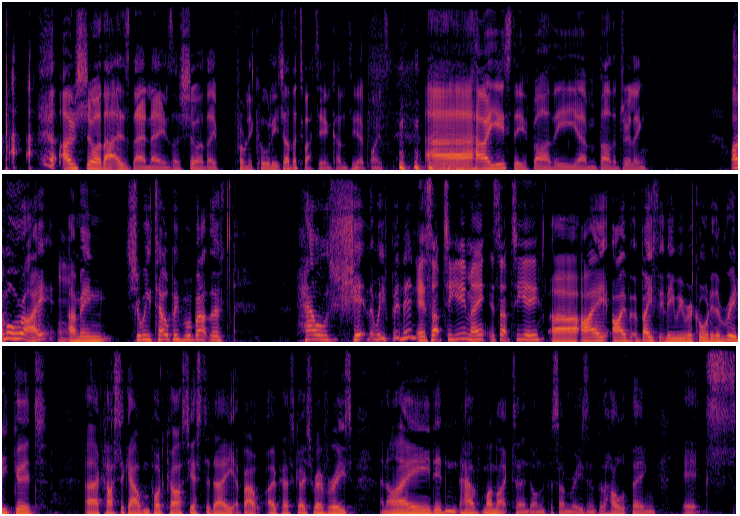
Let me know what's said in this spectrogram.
I'm sure that is their names. I'm sure they probably call each other Twatty and Cunty at points. uh, how are you, Steve, bar the, um, bar the drilling? I'm all right. I mean, should we tell people about the hell shit that we've been in? It's up to you, mate. It's up to you. Uh, I, I basically we recorded a really good uh, classic album podcast yesterday about Opeth's Ghost Reveries, and I didn't have my mic turned on for some reason for the whole thing. It's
